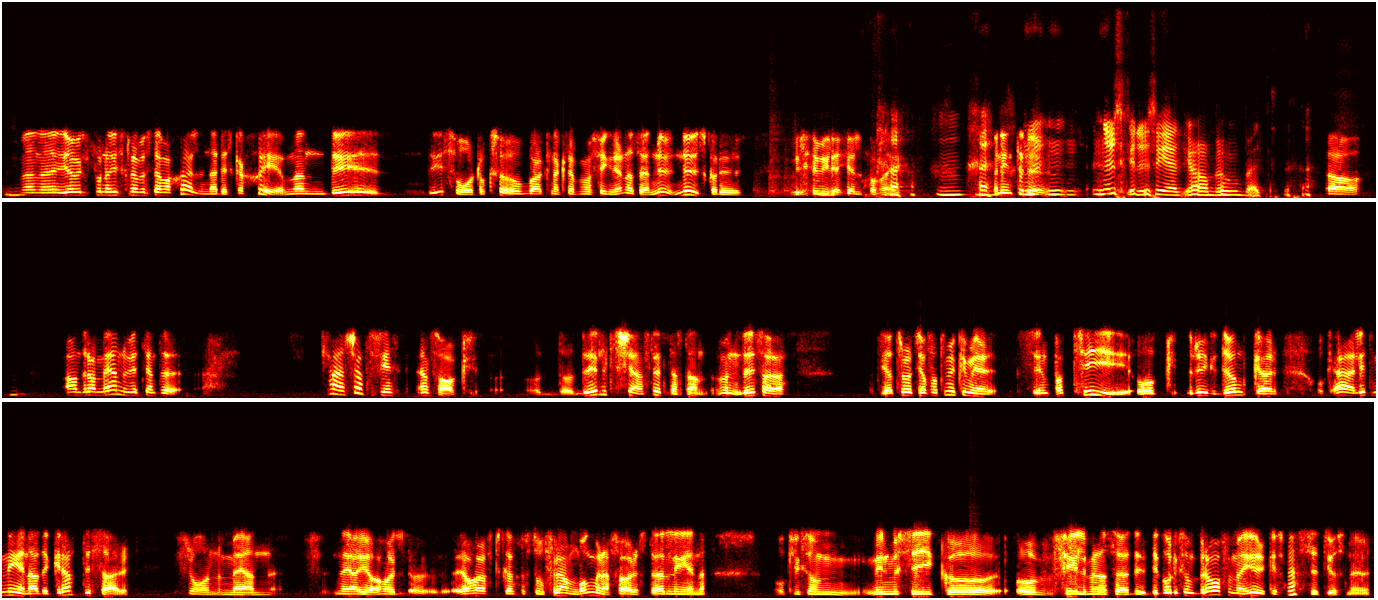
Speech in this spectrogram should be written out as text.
Men eh, jag vill på något vis kunna bestämma själv när det ska ske. Men det, det är svårt också att bara kunna knäppa med fingrarna och säga nu, nu ska du vilja, vilja hjälpa mig. Men inte nu. Nu, nu ska du se att jag har behovet. Ja. Andra män vet jag inte. Kanske att det finns en sak. Det är lite känsligt nästan. Men det är så här. Jag tror att jag har fått mycket mer sympati och ryggdunkar och ärligt menade grattisar från män. När jag, jag, har, jag har haft ganska stor framgång med den här föreställningen och liksom min musik och, och filmen och så. här. Det, det går liksom bra för mig yrkesmässigt just nu.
